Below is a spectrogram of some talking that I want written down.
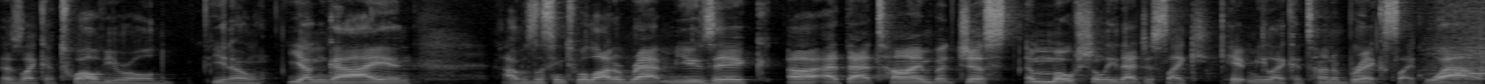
as like a 12 year old, you know, young guy. And I was listening to a lot of rap music uh, at that time, but just emotionally, that just like hit me like a ton of bricks. Like, wow.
